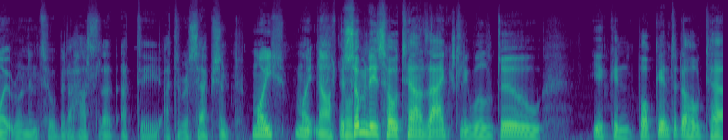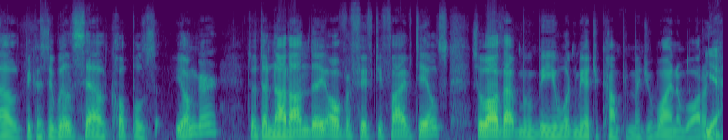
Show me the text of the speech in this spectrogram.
might run into a bit of hassle at, at the at the reception. Might might not. If some of these hotels actually will do, you can book into the hotel because they will sell couples younger, so they're not on the over 55 deals. So all that would be, you wouldn't be able to compliment your wine and water. Yeah,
